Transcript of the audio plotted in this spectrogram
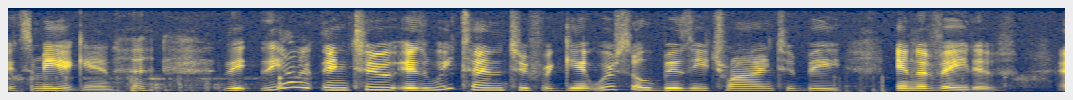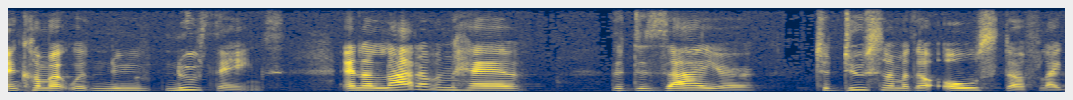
It's me again. the the other thing too is we tend to forget we're so busy trying to be innovative and come up with new new things. And a lot of them have the desire to do some of the old stuff like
